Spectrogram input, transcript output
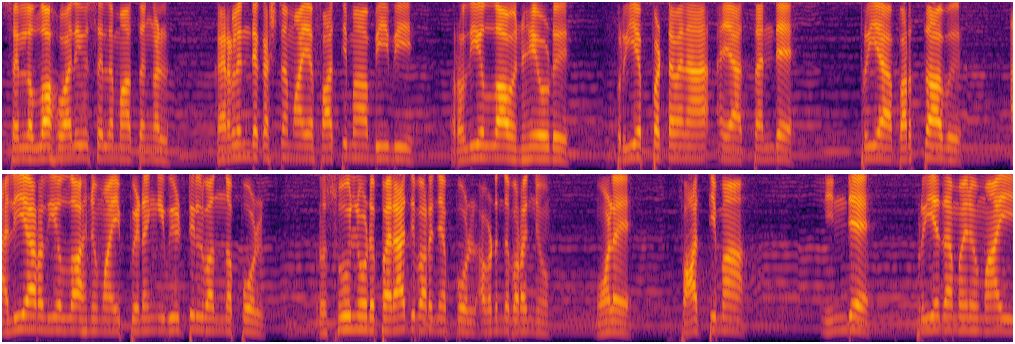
സല്ലല്ലാഹു അലൈഹി വസല്ലമ തങ്ങൾ കരളിന്റെ കഷ്ണമായ ഫാത്തിമ ബീബി ഉനഹയോട് പ്രിയപ്പെട്ടവനായ തന്റെ പ്രിയ ഭർത്താവ് അലിയ റലിയുള്ളാഹിനുമായി പിണങ്ങി വീട്ടിൽ വന്നപ്പോൾ റസൂലിനോട് പരാതി പറഞ്ഞപ്പോൾ അവിടുന്ന് പറഞ്ഞു മോളെ ഫാത്തിമ നിന്റെ പ്രിയതമനുമായി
